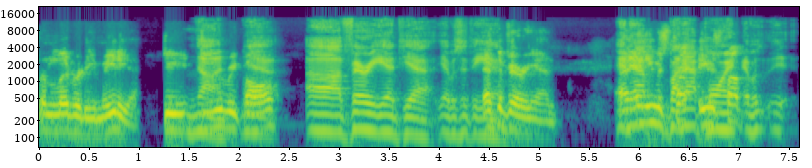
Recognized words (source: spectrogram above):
from Liberty Media. Do you, do you recall? Yeah. Uh, very end. Yeah, it was at the end. at end. the very end. And, and, he was by that point. Was, it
